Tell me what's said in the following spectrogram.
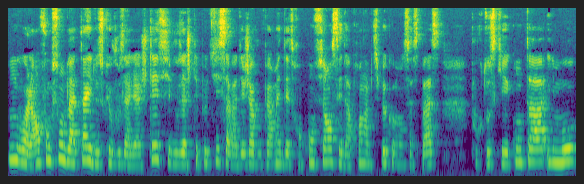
Donc voilà, en fonction de la taille de ce que vous allez acheter, si vous achetez petit, ça va déjà vous permettre d'être en confiance et d'apprendre un petit peu comment ça se passe pour tout ce qui est compta, IMO,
